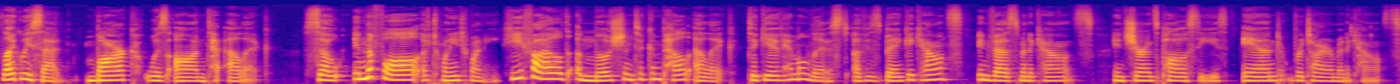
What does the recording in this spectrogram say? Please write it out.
Like we said, Mark was on to Alec. So, in the fall of 2020, he filed a motion to compel Alec to give him a list of his bank accounts, investment accounts, insurance policies, and retirement accounts.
